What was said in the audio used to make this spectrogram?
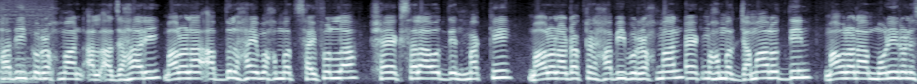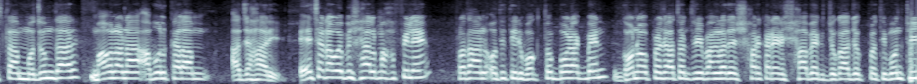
সাদিকুর রহমান আল আজহারি, মাওলানা আব্দুল হাই মোহাম্মদ সাইফুল্লাহ, শেখ সালাউদ্দিন মাক্কি, মাওলানা ডক্টর হাবিবুর রহমান, শেখ মোহাম্মদ জামাল উদ্দিন মাওলানা মনিরুল ইসলাম মজুমদার, মাওলানা আবুল কালাম আজাহারি। এছাড়াও বিশাল মাহফিলে প্রধান অতিথির বক্তব্য রাখবেন গণপ্রজাতন্ত্রী বাংলাদেশ সরকারের সাবেক যোগাযোগ প্রতিমন্ত্রী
